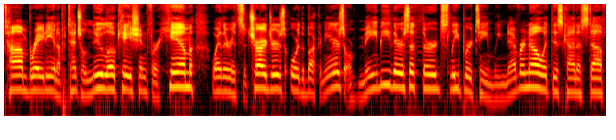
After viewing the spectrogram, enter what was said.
Tom Brady and a potential new location for him, whether it's the Chargers or the Buccaneers or maybe there's a third sleeper team. We never know with this kind of stuff.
